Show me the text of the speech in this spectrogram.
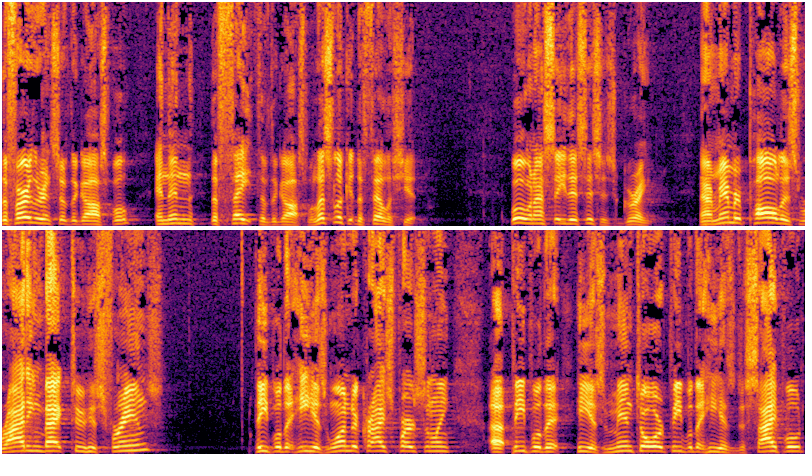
the furtherance of the gospel, and then the faith of the gospel. Let's look at the fellowship. Boy, when I see this, this is great. Now remember, Paul is writing back to his friends, people that he has won to Christ personally, uh, people that he has mentored, people that he has discipled.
